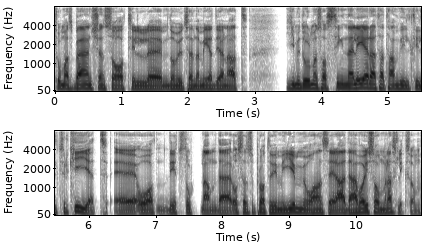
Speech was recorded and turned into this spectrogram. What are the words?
Thomas Berntsen sa till eh, de utsända medierna att Jimmy Durmaz har signalerat att han vill till Turkiet eh, och det är ett stort namn där. Och Sen så pratar vi med Jimmy och han säger att ah, det här var i somras. liksom.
